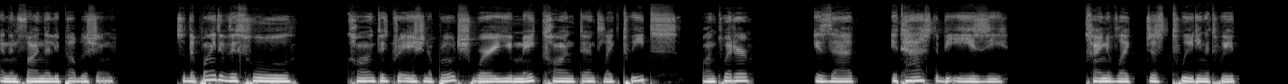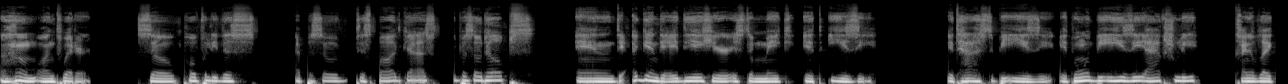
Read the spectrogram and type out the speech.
and then finally publishing. So the point of this whole content creation approach, where you make content like tweets on Twitter, is that it has to be easy, kind of like just tweeting a tweet um, on Twitter. So hopefully this episode, this podcast episode helps. And again, the idea here is to make it easy. It has to be easy. It won't be easy actually, kind of like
